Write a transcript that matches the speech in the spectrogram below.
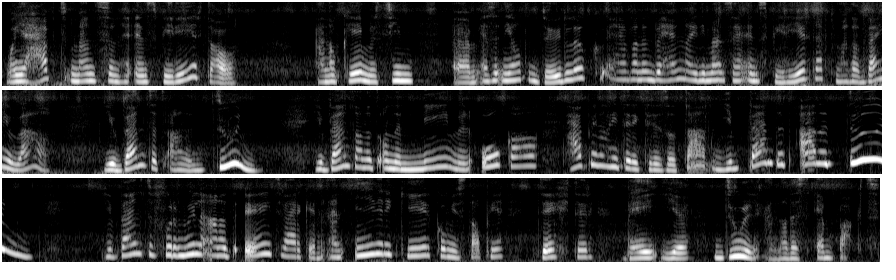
Want je hebt mensen geïnspireerd al. En oké, misschien um, is het niet altijd duidelijk eh, van het begin dat je die mensen geïnspireerd hebt, maar dat ben je wel. Je bent het aan het doen. Je bent aan het ondernemen. Ook al heb je nog niet direct resultaten, je bent het aan het doen. Je bent de formule aan het uitwerken en iedere keer kom je een stapje dichter bij je doel. En dat is impact.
